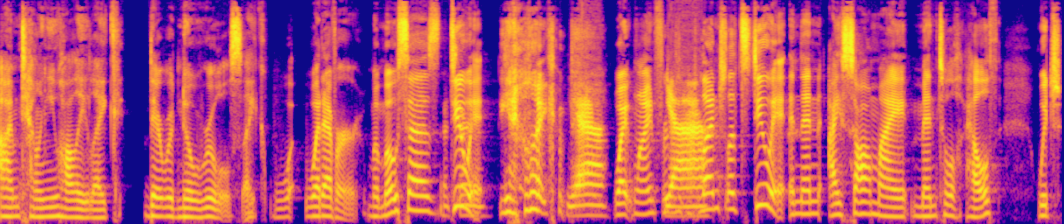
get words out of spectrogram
I'm telling you, Holly, like there were no rules, like wh- whatever mimosas, That's do right. it. You know, like yeah, white wine for yeah. lunch, let's do it. And then I saw my mental health, which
